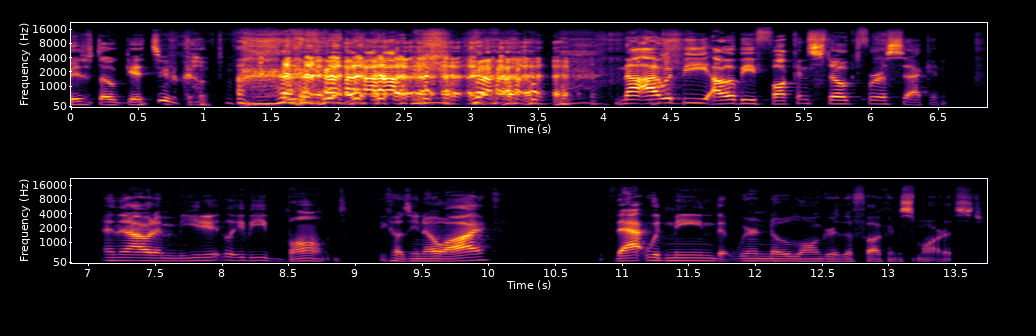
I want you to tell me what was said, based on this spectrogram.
bitch don't get too comfortable Nah, I would be I would be fucking stoked for a second, and then I would immediately be bummed because you know why? That would mean that we're no longer the fucking smartest,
